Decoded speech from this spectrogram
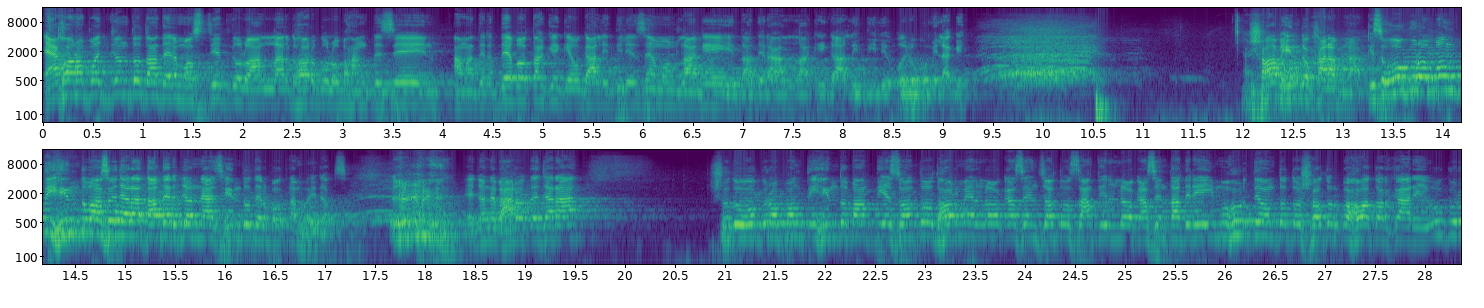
এখনও পর্যন্ত তাদের মসজিদগুলো, আল্লাহর ঘরগুলো ভাঙতেছেন। আমাদের দেবতাকে কেউ গালি দিলে যেমন লাগে, তাদের আল্লাহকে গালি দিলে ওই রকমই লাগে। সব হিন্দু খারাপ না। কিছু উগ্রপন্থী হিন্দু আছে যারা তাদের জন্য আজ হিন্দুদের বদনাম হয়ে যাচ্ছে। এই জন্য ভারতে যারা শুধু উগ্রপন্থী হিন্দু বাদ দিয়ে যত ধর্মের লোক আছেন, যত জাতির লোক আছেন, তাদের এই মুহূর্তে অন্তত সতর্ক হওয়া দরকার। এই উগ্র,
